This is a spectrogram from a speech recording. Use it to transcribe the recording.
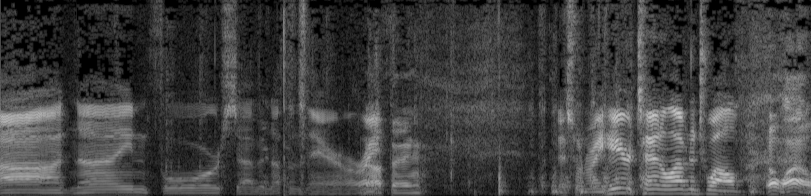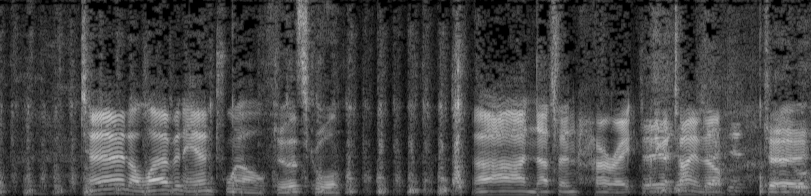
Ah, 9, 4, 7. Nothing there. All right. Nothing. This one right here 10, 11, and 12. Oh, wow. 10, 11, and 12. Okay, that's cool. Ah, nothing. All right. Had a good time, though. Okay.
